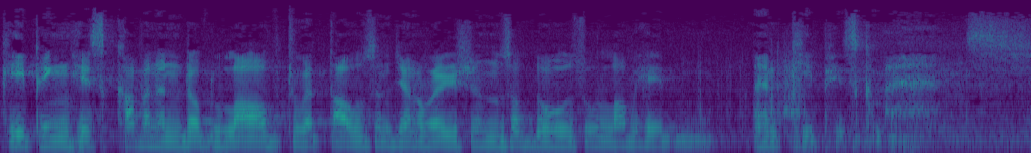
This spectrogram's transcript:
Keeping his covenant of love to a thousand generations of those who love him and keep his commands.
